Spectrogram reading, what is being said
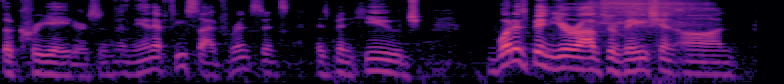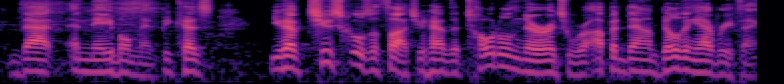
the creators. And, the NFT side, for instance, has been huge. What has been your observation on that enablement? Because you have two schools of thoughts. You have the total nerds who are up and down building everything.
